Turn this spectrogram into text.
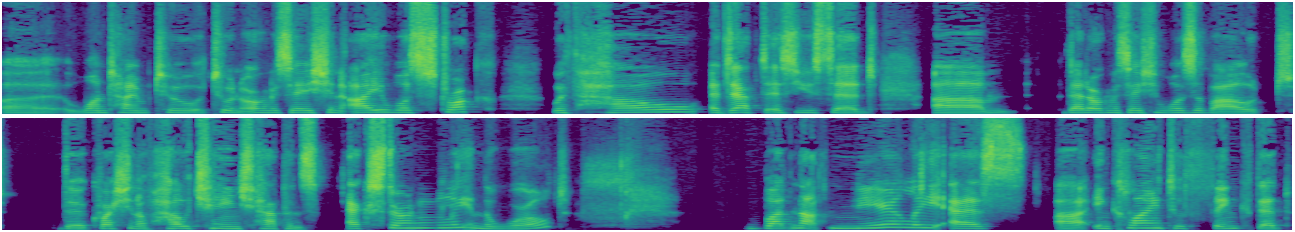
uh, one time to to an organization i was struck with how adept as you said um, that organization was about the question of how change happens externally in the world, but not nearly as uh, inclined to think that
